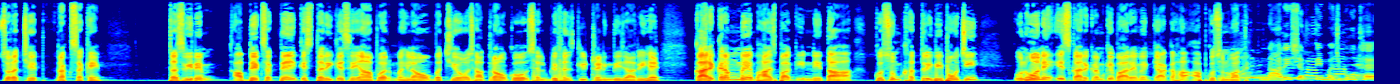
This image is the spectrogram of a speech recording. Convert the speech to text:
सुरक्षित रख सकें। तस्वीरें आप देख सकते हैं किस तरीके से यहाँ पर महिलाओं, बच्चियों, छात्राओं को सेल्फ डिफेंस की ट्रेनिंग दी जा रही है। कार्यक्रम में भाजपा की नेता कुसुम खत्री भी पहुँची। उन्होंने इस कार्यक्रम के बारे में क्या कहा, आपको सुनवाते नारी शक्ति मज़बूत है।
